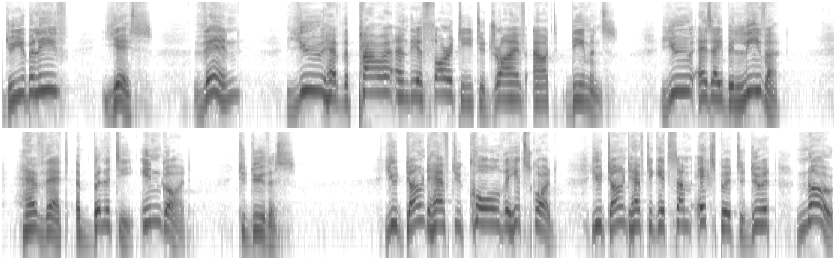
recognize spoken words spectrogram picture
Do you believe? Yes. Then you have the power and the authority to drive out demons. You, as a believer, have that ability in God to do this. You don't have to call the hit squad. You don't have to get some expert to do it. No,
